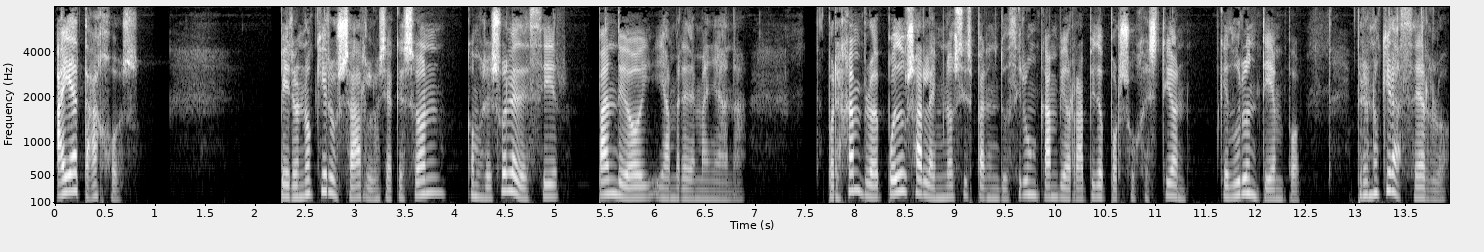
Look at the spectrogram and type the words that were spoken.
Hay atajos, pero no quiero usarlos, ya que son, como se suele decir, pan de hoy y hambre de mañana. Por ejemplo, puedo usar la hipnosis para inducir un cambio rápido por sugestión, que dure un tiempo, pero no quiero hacerlo.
